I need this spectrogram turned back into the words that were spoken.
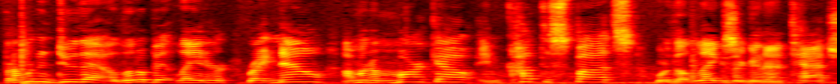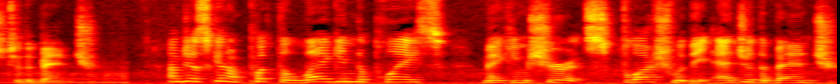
but I'm gonna do that a little bit later. Right now, I'm gonna mark out and cut the spots where the legs are gonna attach to the bench. I'm just gonna put the leg into place, making sure it's flush with the edge of the bench,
